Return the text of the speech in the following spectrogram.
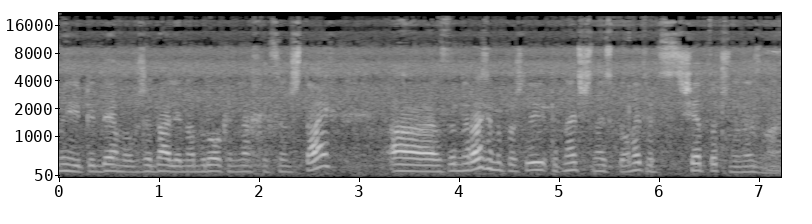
ми підемо вже далі на Брокен на Хексенштайх. А наразі ми пройшли 15-16 кілометрів, ще точно не знаю.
